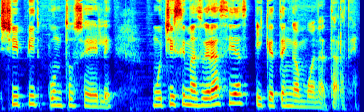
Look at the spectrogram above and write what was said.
shipit.cl. Muchísimas gracias y que tengan buena tarde.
